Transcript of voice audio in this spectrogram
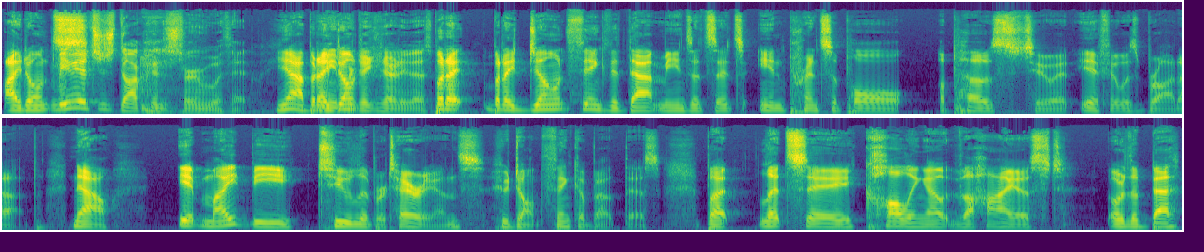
I don't. Maybe it's just not concerned with it. yeah, but I I, don't. particularly this. But I but I don't think that that means it's it's in principle opposed to it if it was brought up. Now, it might be two libertarians who don't think about this, but let's say calling out the highest or the best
